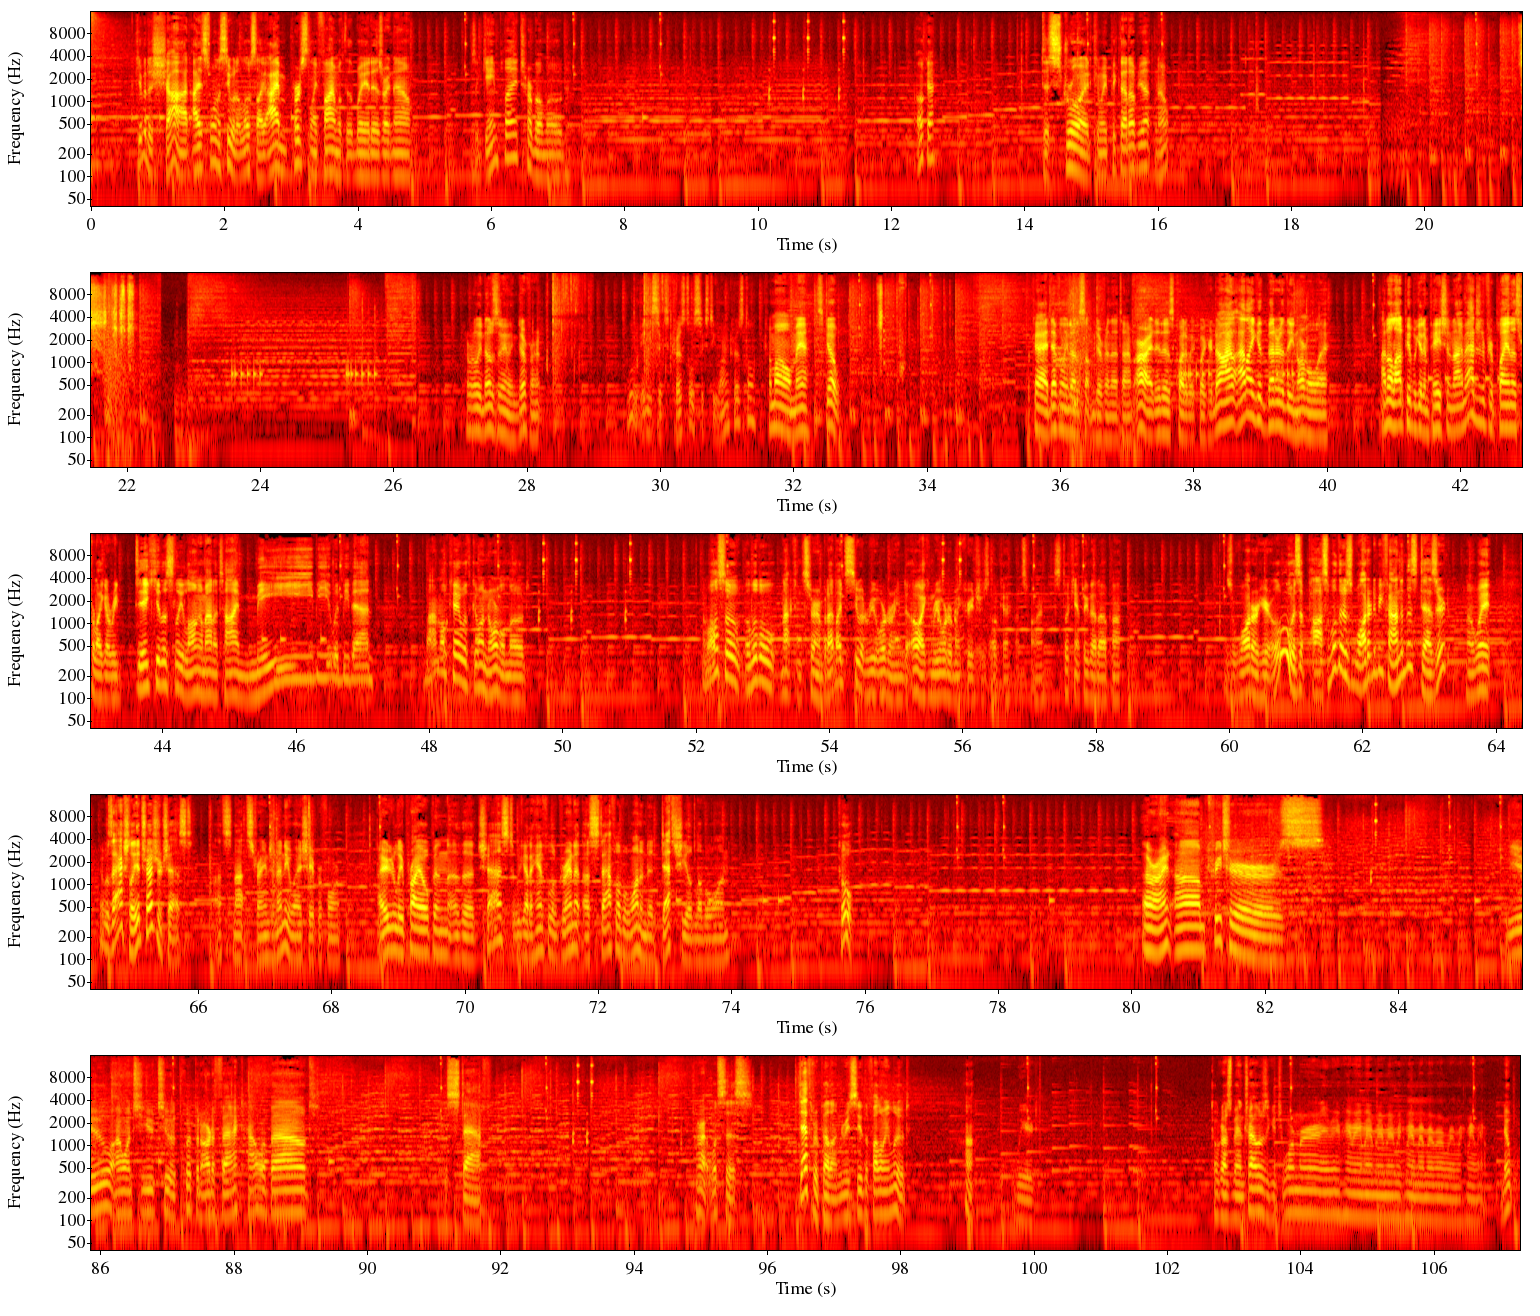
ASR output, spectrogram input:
give it a shot. I just want to see what it looks like. I'm personally fine with the way it is right now. Is it Gameplay, Turbo Mode? Okay. Destroyed. Can we pick that up yet? No. I don't really notice anything different. Ooh, 86 crystal, 61 crystal. Come on, man. Let's go. Okay, I definitely noticed something different that time. Alright, it is quite a bit quicker. No, I, I like it better the normal way. I know a lot of people get impatient, and I imagine if you're playing this for like a ridiculously long amount of time, maybe it would be bad. But I'm okay with going normal mode. I'm also a little, not concerned, but I'd like to see what reordering do. Oh, I can reorder my creatures. Okay, that's fine. Still can't pick that up, huh? There's water here. Oh, is it possible there's water to be found in this desert? No, wait. It was actually a treasure chest. That's not strange in any way, shape, or form. I eagerly pry open the chest. We got a handful of granite, a staff level 1, and a death shield level 1. Cool. Alright, um, creatures. You, I want you to equip an artifact. How about the staff? Alright, what's this? Death repellent. Receive the following loot. Huh. Weird. Come across a band of travelers to get you warmer. Nope.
